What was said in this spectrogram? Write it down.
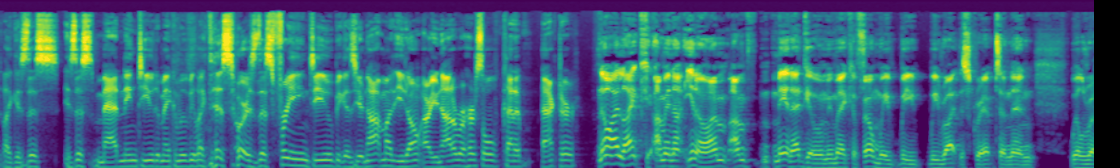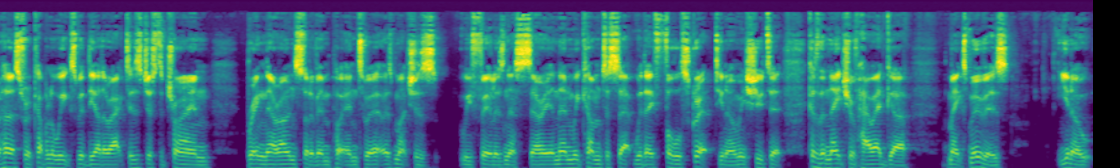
Like is this is this maddening to you to make a movie like this, or is this freeing to you because you're not you don't are you not a rehearsal kind of actor? No, I like. I mean, you know, I'm, I'm me and Edgar. When we make a film, we we we write the script and then we'll rehearse for a couple of weeks with the other actors just to try and bring their own sort of input into it as much as we feel is necessary. And then we come to set with a full script. You know, and we shoot it because of the nature of how Edgar makes movies. You know,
